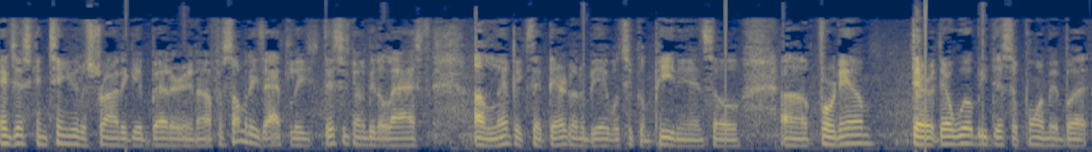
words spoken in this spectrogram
and just continue to strive to get better. And uh, for some of these athletes, this is going to be the last Olympics that they're going to be able to compete in. So, uh, for them, there there will be disappointment, but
